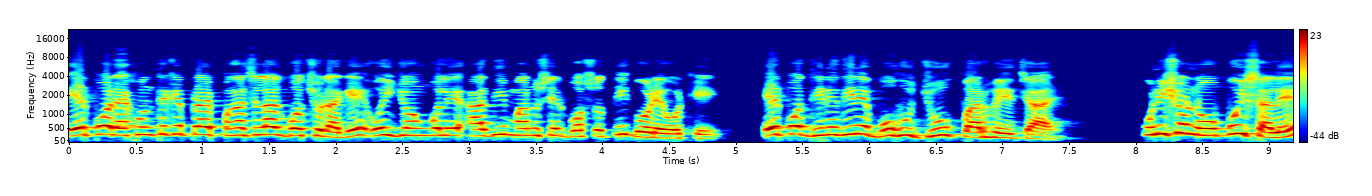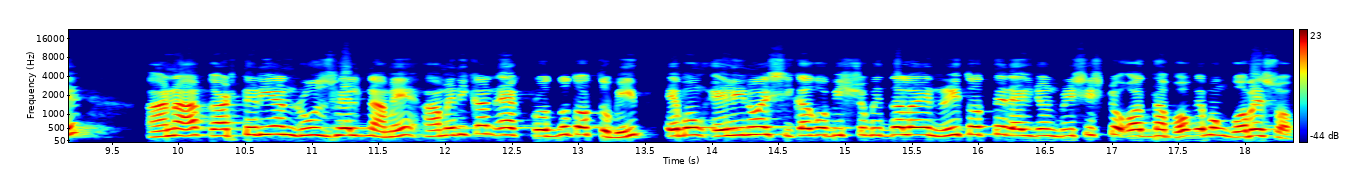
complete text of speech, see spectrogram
এরপর এখন থেকে প্রায় পাঁচ লাখ বছর আগে ওই জঙ্গলে আদিম মানুষের বসতি গড়ে ওঠে। এরপর ধীরে ধীরে বহু যুগ পার হয়ে যায়। উনিশশো নব্বই সালে আনা কার্তেরিয়ান রুজভেল্ট নামে আমেরিকান এক প্রত্নতত্ত্ববিদ এবং এলিনয় শিকাগো বিশ্ববিদ্যালয়ের নৃতত্ত্বের একজন বিশিষ্ট অধ্যাপক এবং গবেষক,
